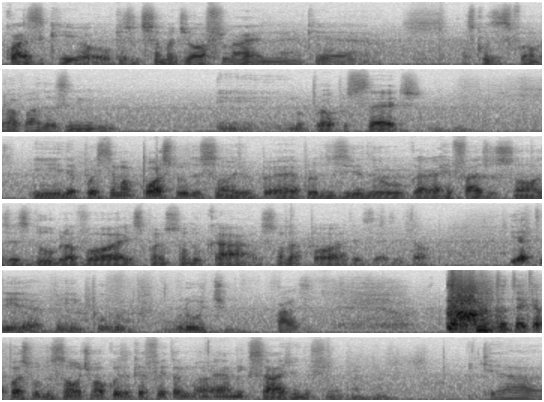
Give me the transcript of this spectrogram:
quase que o que a gente chama de offline, né? que é as coisas que foram gravadas em, em no próprio set. Uhum. E depois tem uma pós-produção, ele é produzido, o cara refaz o som, às vezes dubla a voz, põe o som do carro, o som da porta, etc e tal. E a trilha vem por, por último, quase. Tanto é que a pós-produção, a última coisa que é feita é a mixagem do filme. Uhum. Que é a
